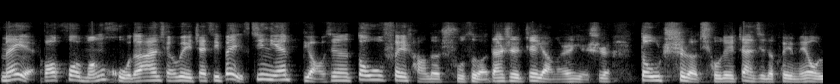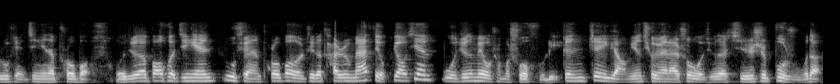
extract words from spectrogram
May，包括猛虎的安全卫 Jesse Bates，今年表现都非常的出色，但是这两个人也是都吃了球队战绩的亏，没有入选今年的 Pro Bowl。我觉得包括今年入选 Pro Bowl 的这个 Tyron Matthew 表现，我觉得没有什么说服力，跟这两名球员来说，我觉得其实是不如的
